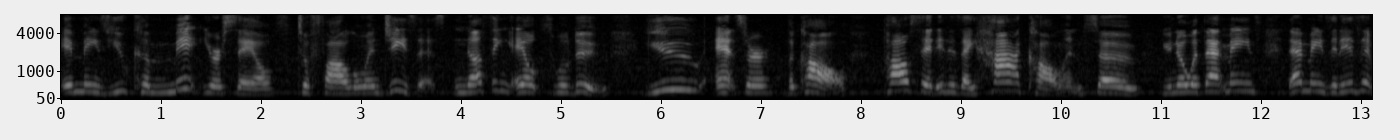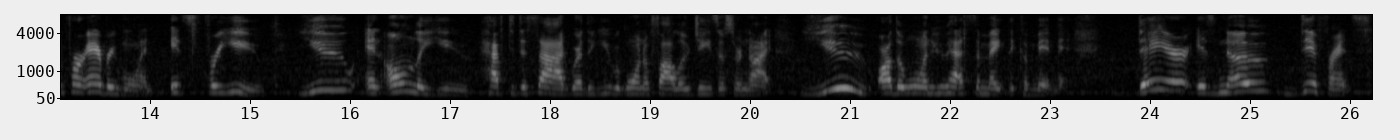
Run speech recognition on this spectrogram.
It means you commit yourself to following Jesus. Nothing else will do. You answer the call. Paul said it is a high calling. So, you know what that means? That means it isn't for everyone, it's for you. You and only you have to decide whether you are going to follow Jesus or not. You are the one who has to make the commitment. There is no difference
